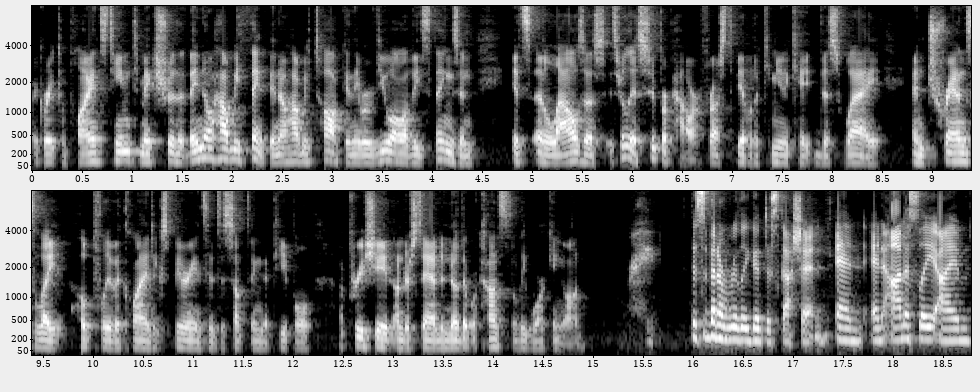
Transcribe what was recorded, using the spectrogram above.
a great compliance team to make sure that they know how we think, they know how we talk, and they review all of these things. And it's, it allows us, it's really a superpower for us to be able to communicate this way and translate, hopefully, the client experience into something that people appreciate, understand, and know that we're constantly working on. Right. This has been a really good discussion. And, and honestly, I'm,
